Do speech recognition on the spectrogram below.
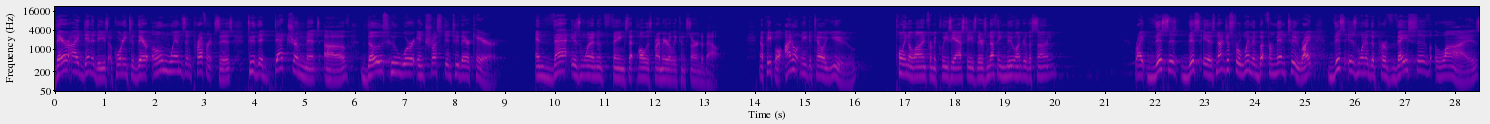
their identities according to their own whims and preferences to the detriment of those who were entrusted to their care. And that is one of the things that Paul is primarily concerned about. Now, people, I don't need to tell you, pulling a line from Ecclesiastes, there's nothing new under the sun. Right? This is, this is not just for women, but for men too, right? This is one of the pervasive lies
